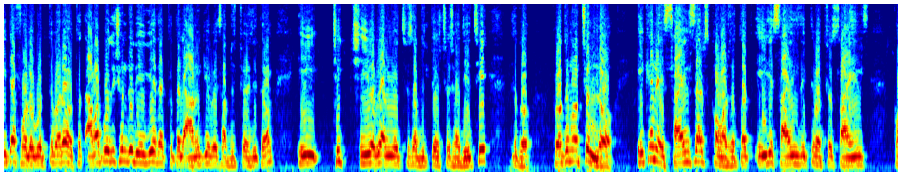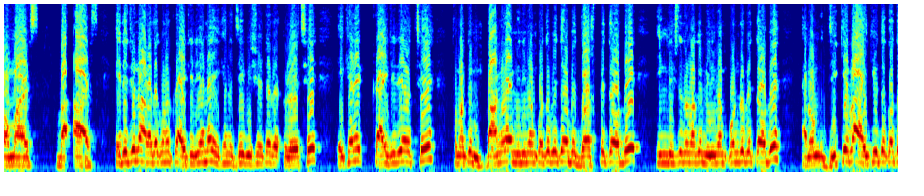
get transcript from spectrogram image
এটা ফলো করতে পারো। অর্থাৎ আমার পজিশন যদি এগিয়ে থাকতো, তাহলে আমি কীভাবে সাবজেক্ট চয়েস দিতাম? এই ঠিক সেইভাবে আমি হচ্ছে সাবজেক্ট চয়েসটা সাজিয়েছি। দেখো, প্রথমে হচ্ছে ল এখানে সায়েন্স আর্টস কমার্স অর্থাৎ এই যে সায়েন্স দেখতে পাচ্ছ সায়েন্স কমার্স বা আর্টস এদের জন্য আলাদা কোনো ক্রাইটেরিয়া নাই। এখানে যে বিষয়টা রয়েছে, এখানে ক্রাইটেরিয়া হচ্ছে তোমাকে বাংলায় মিনিমাম কত পেতে হবে? দশ পেতে হবে। ইংলিশে তোমাকে মিনিমাম পনেরো পেতে হবে। এবং জিকে বা আইকিউতে কত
